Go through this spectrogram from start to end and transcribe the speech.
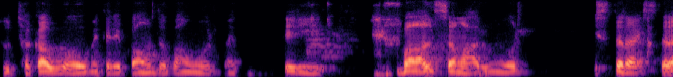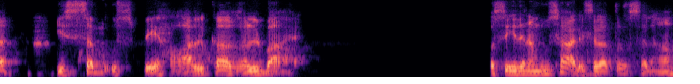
تو تھکا ہوا ہو، میں تیرے پاؤں دباؤں اور میں تیری بال سنواروں اور اس طرح اس طرح، یہ سب اس پہ حال کا غلبہ ہے۔ اور سیدنا موسیٰ علیہ السلام والسلام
